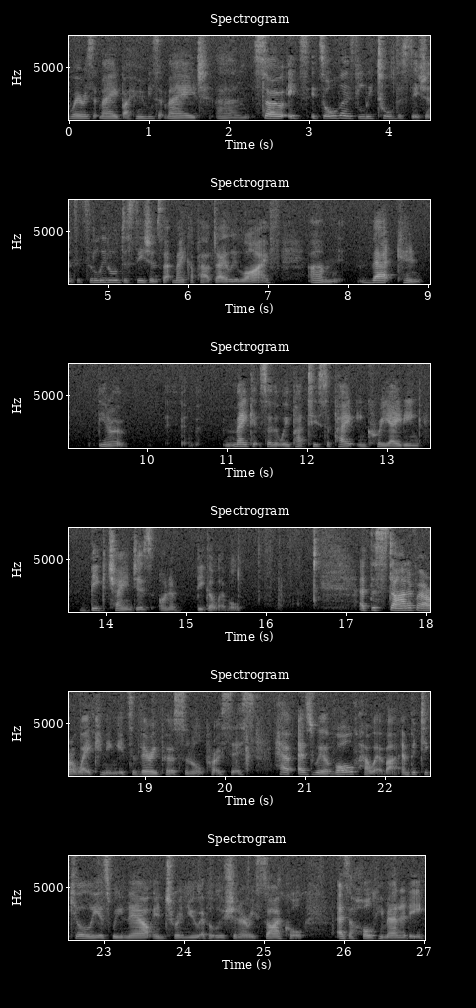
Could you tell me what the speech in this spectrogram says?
where is it made, by whom is it made? Um, so it's, it's all those little decisions, it's the little decisions that make up our daily life um, that can, you know, make it so that we participate in creating big changes on a bigger level. At the start of our awakening, it's a very personal process. As we evolve, however, and particularly as we now enter a new evolutionary cycle as a whole humanity,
